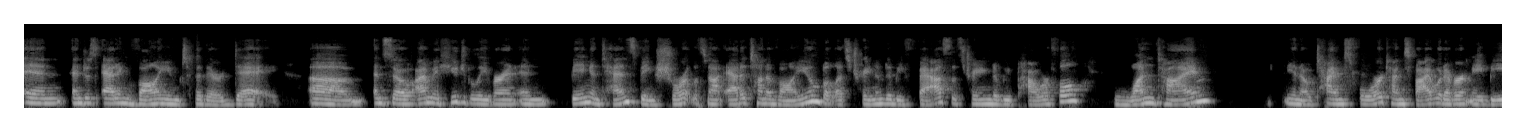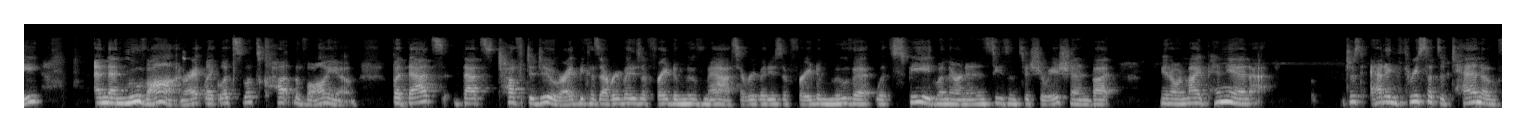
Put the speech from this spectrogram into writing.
and, and just adding volume to their day. Um, and so I'm a huge believer in, in being intense, being short. Let's not add a ton of volume, but let's train them to be fast. Let's train them to be powerful one time, you know, times four, times five, whatever it may be and then move on right like let's let's cut the volume but that's that's tough to do right because everybody's afraid to move mass everybody's afraid to move it with speed when they're in an in-season situation but you know in my opinion just adding three sets of 10 of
